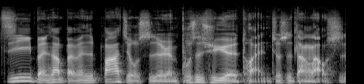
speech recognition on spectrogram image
基本上百分之八九十的人不是去乐团，就是当老师。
